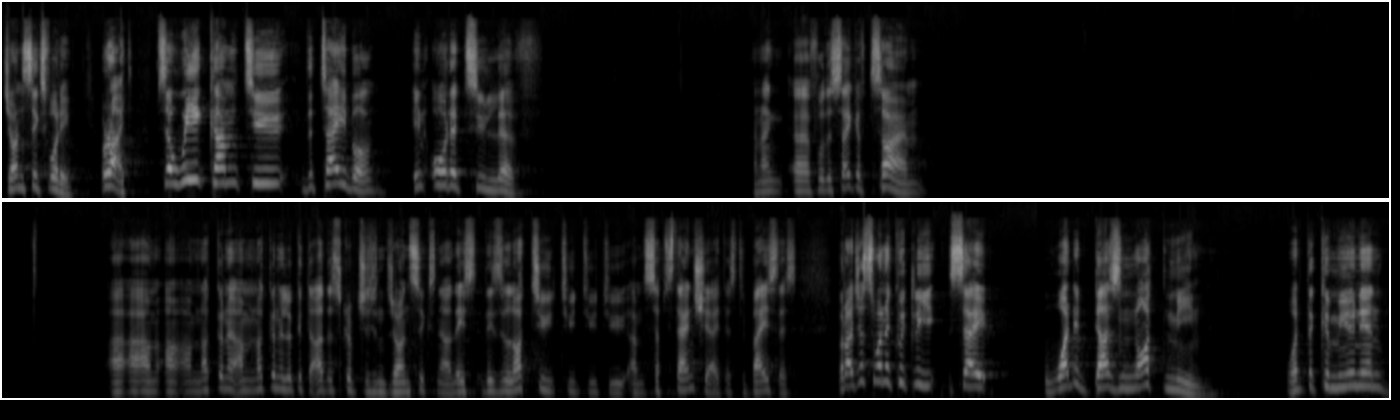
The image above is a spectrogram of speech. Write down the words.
John 6:40. All right. So we come to the table in order to live. And I, uh, for the sake of time, I'm, I'm, not gonna, I'm not gonna look at the other scriptures in John 6 now. There's, there's a lot to, to, to, to um, substantiate this, to base this. But I just want to quickly say what it does not mean. What the communion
